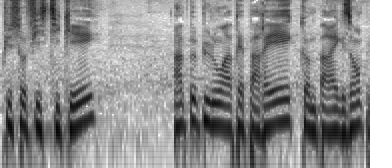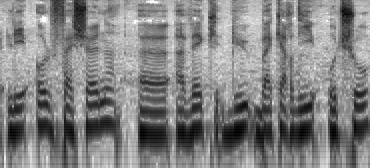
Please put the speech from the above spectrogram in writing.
plus sophistiqués, un peu plus long à préparer, comme par exemple les old fashion euh, avec du Bacardi Ocho,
